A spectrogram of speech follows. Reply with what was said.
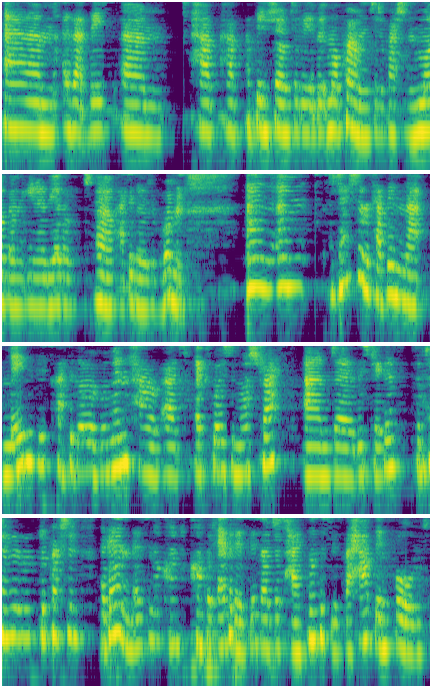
um, that these um, have, have been shown to be a bit more prone to depression more than you know the other uh, categories of women. And um, suggestions have been that maybe this category of women have are exposed to more stress and uh, this triggers symptoms of depression. Again, there's no concrete evidence. These are just hypotheses that have been formed.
